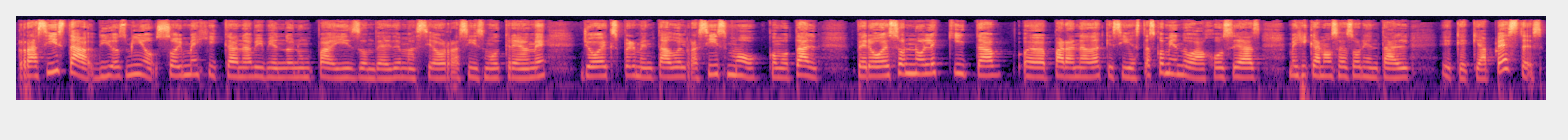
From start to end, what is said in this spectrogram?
racista. Dios mío, soy mexicana viviendo en un país donde hay demasiado racismo créanme, yo he experimentado el racismo como tal, pero eso no le quita uh, para nada que si estás comiendo ajo, seas mexicano, seas oriental, eh, que, que apestes.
